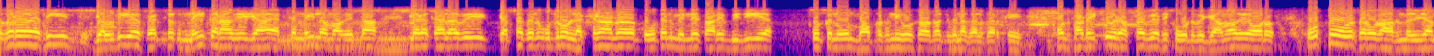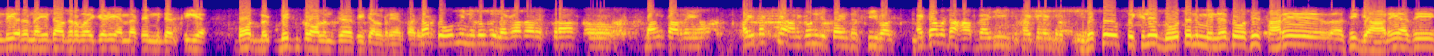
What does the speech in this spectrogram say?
ਅਗਰ ਅਸੀਂ ਜਲਦੀ ਇਫੈਕਟ ਨਹੀਂ ਕਰਾਂਗੇ ਜਾਂ ਐਕਸ਼ਨ ਨਹੀਂ ਲਵਾਂਗੇ, ਤਾਂ ਮੇਰਾ ਖਿਆਲ ਹੈ ਵੀ ਜਦ ਤੱਕ ਉਧਰੋਂ ਇਲੈਕਸ਼ਨਾਂ ਦਾ 2-3 ਮਹੀਨੇ ਸਾਰੇ ਬਿਜ਼ੀ ਹੈ ਕੋਈ ਕਾਨੂੰਨ ਵਾਪਸ ਨਹੀਂ ਹੋ ਸਕਦਾ ਕਿਸੇ ਨਾਲ ਗੱਲ ਕਰਕੇ। ਹੁਣ ਸਾਡਾ ਇੱਕੋ ਹੀ ਰਸਤਾ ਵੀ ਅਸੀਂ ਕੋਰਟ ਵਿੱਚ ਜਾਵਾਂਗੇ ਔਰ ਉੱਥੋਂ ਅਗਰ ਸਾਨੂੰ ਰਾਹਤ ਮਿਲ ਜਾਂਦੀ ਹੈ ਨਹੀਂ ਤਾਂ ਅਦਰਵਾਈਜ਼ ਜਿਹੜੀ ਐਮਐਸਐਮਈ ਇੰਡਸਟਰੀ ਹੈ ਬਹੁਤ ਬਿਗ ਪ੍ਰੋਬਲਮ 'ਚ ਅਸੀਂ ਚੱਲ ਰਹੇ ਹਾਂ ਸਾਰੇ। ਸਰ 2 ਮਹੀਨੇ ਤੋਂ ਤੁਸੀਂ ਲਗਾਤਾਰ ਇਸ ਤਰ੍ਹਾਂ ਅਹ, ਮੰਗ ਕਰ ਰਹੇ ਹੋ। ਅਜੇ ਤੱਕ ਧਿਆਨ ਕਿਉਂ ਨਹੀਂ ਦਿੱਤਾ ਇੰਡਸਟਰੀ ਵੱਲ? ਐਡਾ ਵੱਡਾ ਹੱਬ ਹੈ ਜੀ ਸਾਈਕਲ ਇੰਡਸਟਰੀ ਦੇਖੋ ਪਿਛਲੇ 2-3 ਮਹੀਨੇ ਤੋਂ ਅਸੀਂ ਸਾਰੇ ਅਸੀਂ ਜਾ ਰਹੇ ਹਾਂ ਅਸੀਂ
